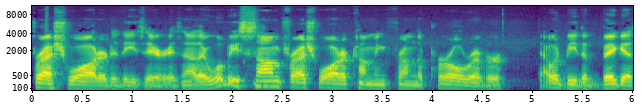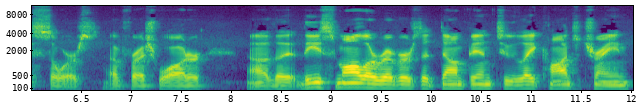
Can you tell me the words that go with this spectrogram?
fresh water to these areas. Now there will be some fresh water coming from the Pearl River. That would be the biggest source of fresh water. Uh, the, these smaller rivers that dump into Lake Pontchartrain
